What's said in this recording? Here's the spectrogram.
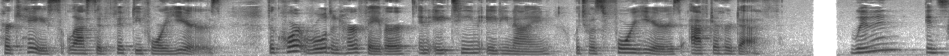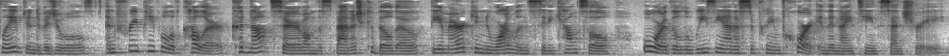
Her case lasted 54 years. The court ruled in her favor in 1889, which was four years after her death. Women, enslaved individuals, and free people of color could not serve on the Spanish Cabildo, the American New Orleans City Council, or the Louisiana Supreme Court in the 19th century.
